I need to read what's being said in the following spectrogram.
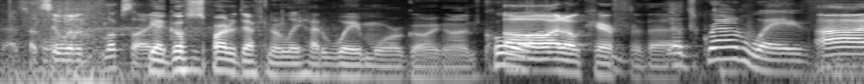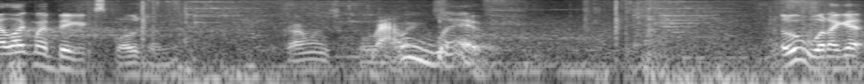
That's Let's cool. see what it looks like. Yeah, Ghost of Sparta definitely had way more going on. Cool. Oh, I don't care for that. That's ground wave. Uh, I like my big explosion. ground wave's cool. Ground wave. Ooh, what I get?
